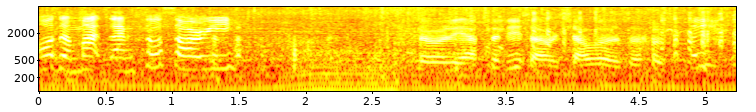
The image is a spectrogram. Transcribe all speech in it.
All the muds, I'm so sorry. So after this, I will shower also.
